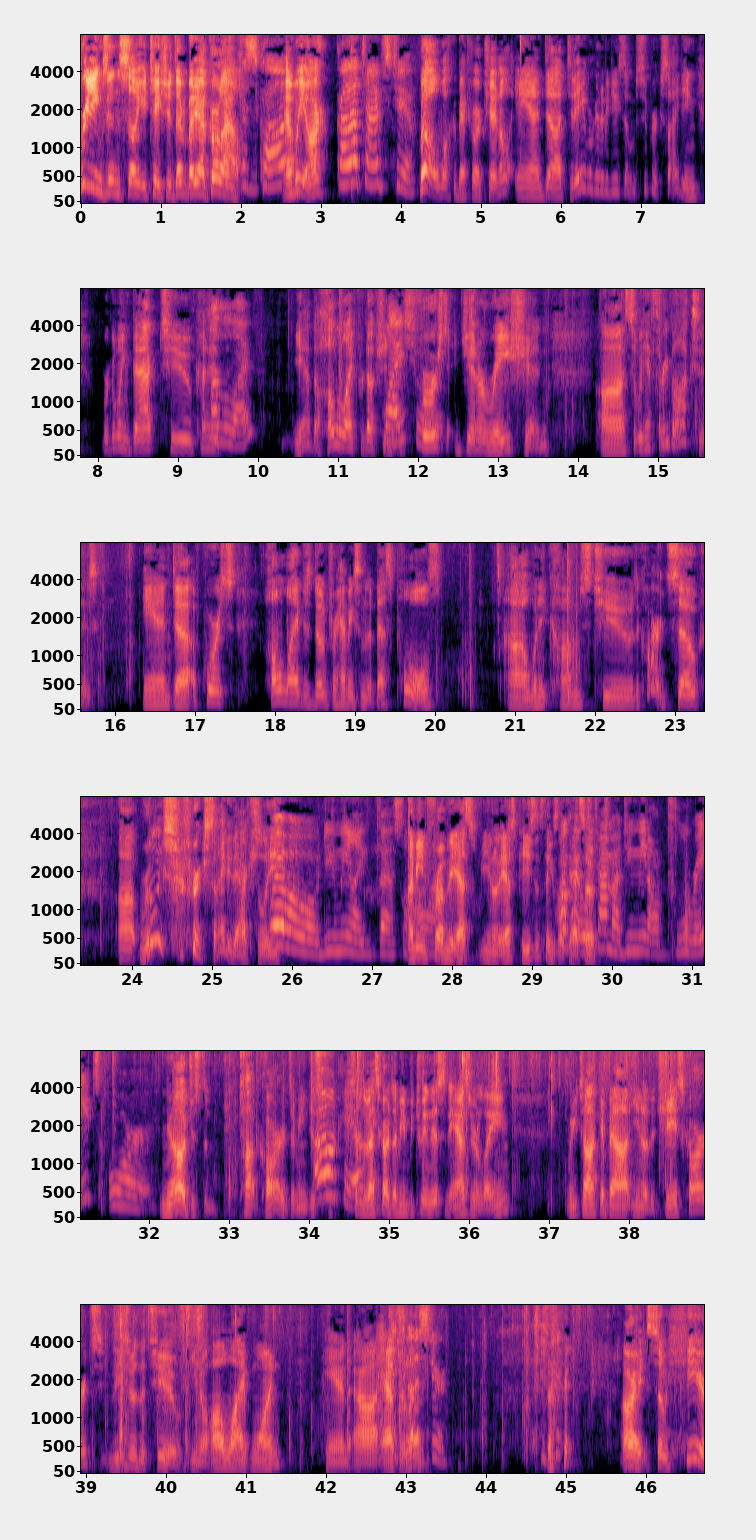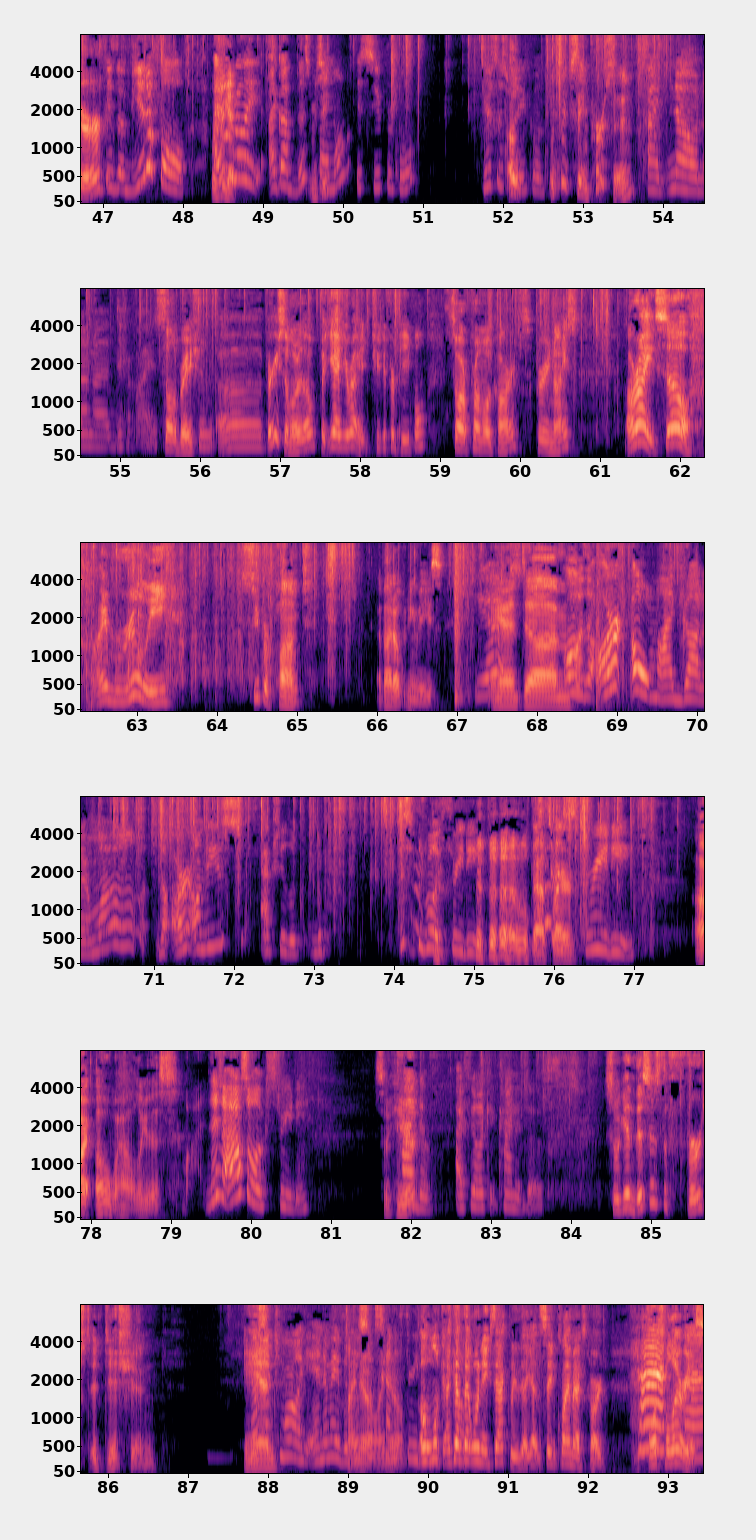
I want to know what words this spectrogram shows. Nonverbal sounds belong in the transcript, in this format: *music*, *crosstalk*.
Greetings and salutations, everybody. I'm Carlyle. This is Carl. And we are. Carlyle times two. Well, welcome back to our channel. And uh, today we're going to be doing something super exciting. We're going back to kind of, Hololive. yeah, the Hololive production Why first generation. Uh, so we have three boxes. And uh, of course, Hololive is known for having some of the best pulls uh, when it comes to the cards. So uh, really *laughs* super excited, actually. Whoa, whoa, whoa. Do you mean like best? I mean, on- from the S, you know, the SPs and things like okay, that. So wait, time out. Do you mean on pool rates or? No, just the top cards. I mean, just Oh, okay, some of the best cards. I mean, between this and Azur Lane, when you talk about, you know, the chase cards, these are the two. You know, Hololive 1 and uh, And Azur Lane. So- *laughs* all right, so here, is a beautiful. I don't really. I got this promo. It's super cool. Yours is Oh, really cool too. Looks like the same person. Kind. No, no, no. Different eyes. Celebration. Uh, very similar, though. But yeah, you're right. Two different people. So our promo cards. Very nice. All right, so I'm really super pumped about opening these. Yes. And, um... oh, the art. Oh my god. I'm, uh, the art on these actually look. look this is really *laughs* 3D. a little This fire. is 3D. All right. Oh wow, look at this. This also looks 3D. So here. Kind of. I feel like it kind of does. So again, this is the first edition, this looks more like anime, but I this know, looks I kind know. of 3D. Oh look, I got that one exactly. I got the same climax card. Oh, it's *laughs* hilarious.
